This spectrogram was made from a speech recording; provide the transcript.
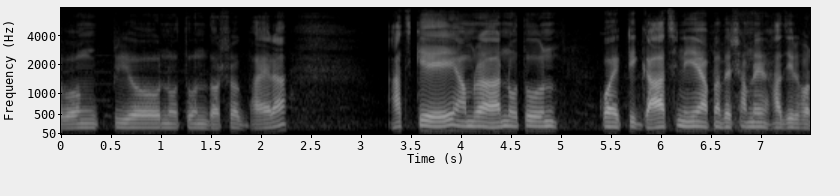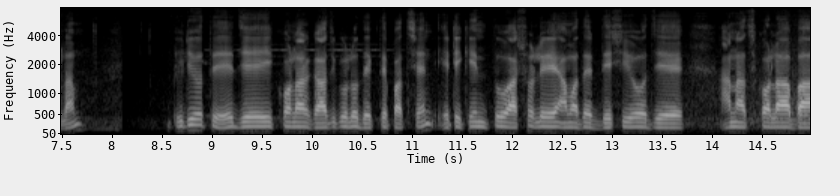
এবং প্রিয় নতুন দর্শক ভাইরা আজকে আমরা নতুন কয়েকটি গাছ নিয়ে আপনাদের সামনে হাজির হলাম। ভিডিওতে যে কলার গাছগুলো দেখতে পাচ্ছেন, এটি কিন্তু আসলে আমাদের দেশীয় যে আনাজ কলা বা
